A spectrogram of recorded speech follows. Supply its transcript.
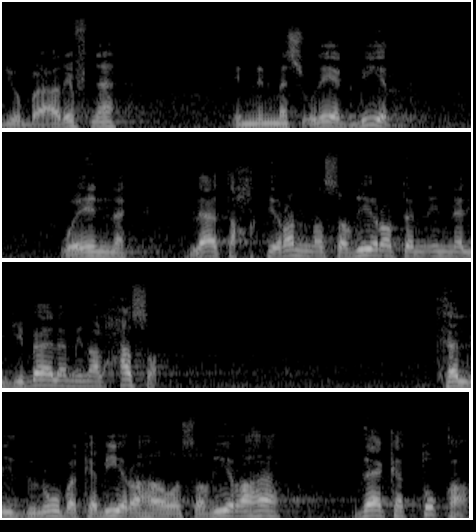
يبقى عرفنا إن المسؤولية كبيرة وإنك لا تحقرن صغيرة إن الجبال من الحصى. خلي الذنوب كبيرها وصغيرها ذاك التقى.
